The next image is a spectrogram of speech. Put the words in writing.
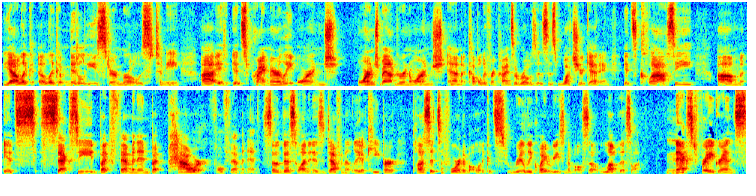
yeah, like like a Middle Eastern rose to me. Uh, it, it's primarily orange, orange mandarin orange, and a couple different kinds of roses is what you're getting. It's classy, um, it's sexy but feminine, but powerful feminine. So this one is definitely a keeper. Plus it's affordable, like it's really quite reasonable. So love this one. Next fragrance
